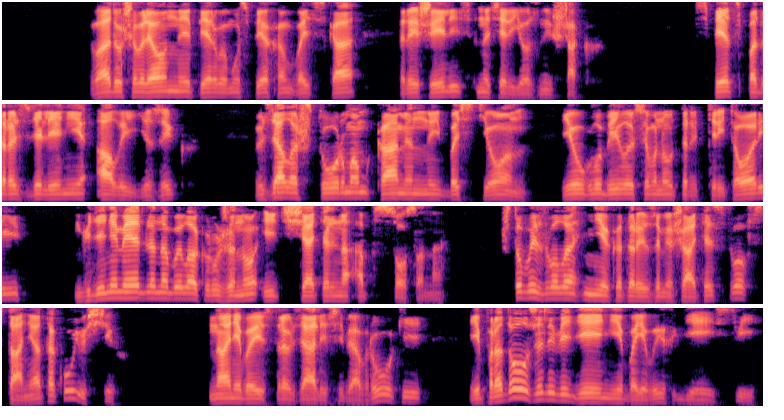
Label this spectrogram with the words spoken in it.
Воодушевленные первым успехом войска решились на серьезный шаг. Спецподразделение «Алый язык» взяло штурмом каменный бастион и углубилось внутрь территории, где немедленно было окружено и тщательно обсосано, что вызвало некоторое замешательство в стане атакующих. Но они быстро взяли себя в руки и продолжили ведение боевых действий,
